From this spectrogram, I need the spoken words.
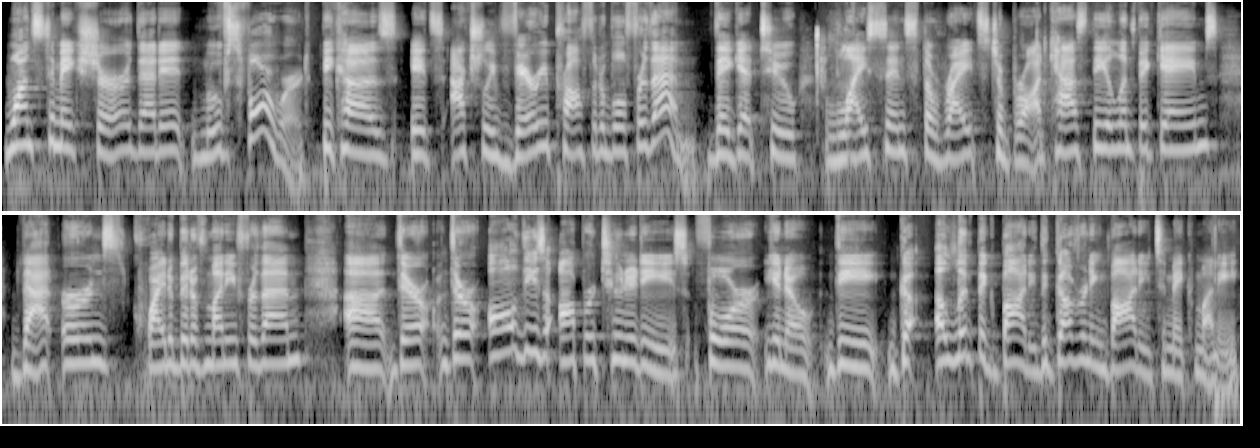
wants to make sure that it moves forward because it's actually very profitable for them. They get to license the rights to broadcast the Olympic Games. That earns quite a bit of money for them. Uh, there, there are all these opportunities for you know the Olympic body, the governing body, to make money.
